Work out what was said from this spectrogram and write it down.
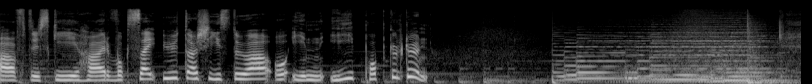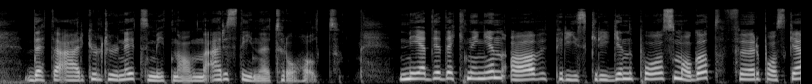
Afterski har vokst seg ut av skistua og inn i popkulturen. Dette er Kulturnytt, mitt navn er Stine Tråholt. Mediedekningen av priskrigen på smågodt før påske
